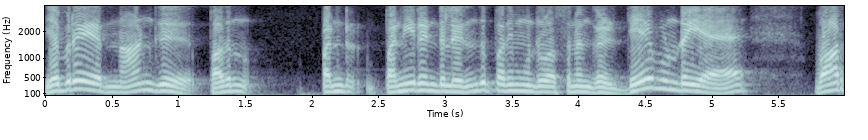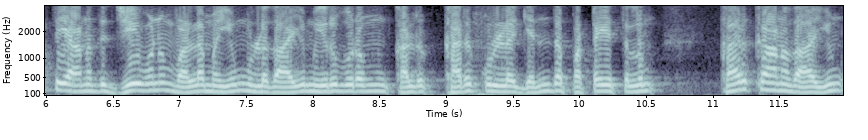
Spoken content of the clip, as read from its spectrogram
எப்ரேயர் நான்கு பதினொ பன் பன்னிரெண்டிலிருந்து பதிமூன்று வசனங்கள் தேவனுடைய வார்த்தையானது ஜீவனும் வல்லமையும் உள்ளதாயும் இருபுறமும் கரு கருக்குள்ள எந்த பட்டயத்திலும் கருக்கானதாயும்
